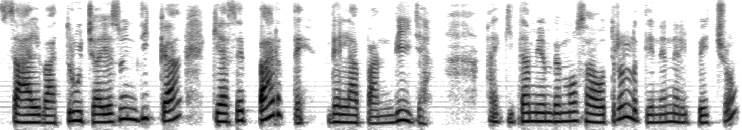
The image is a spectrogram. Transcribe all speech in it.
salvatrucha, y eso indica que hace parte de la pandilla. Aquí también vemos a otro, lo tiene en el pecho,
